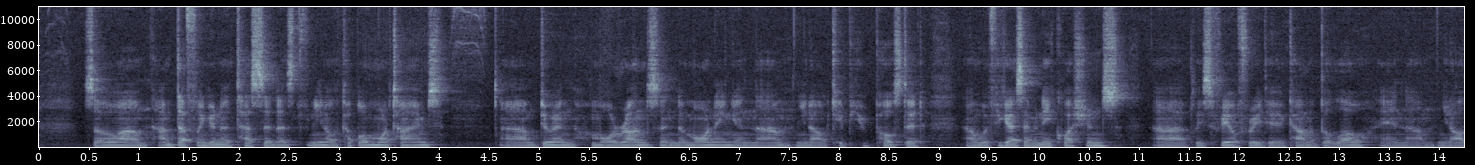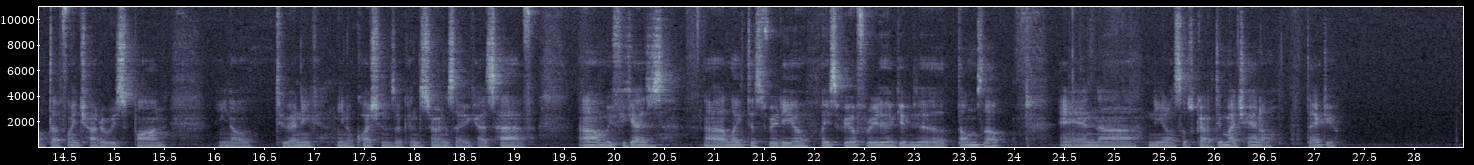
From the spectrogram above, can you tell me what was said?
So um, I'm definitely gonna test it as you know a couple more times, um, doing more runs in the morning, and um, you know keep you posted. Um, if you guys have any questions, uh, please feel free to comment below, and um, you know I'll definitely try to respond, you know, to any you know questions or concerns that you guys have. Um, if you guys uh, like this video, please feel free to give it a thumbs up and uh, you know subscribe to my channel. Thank you.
